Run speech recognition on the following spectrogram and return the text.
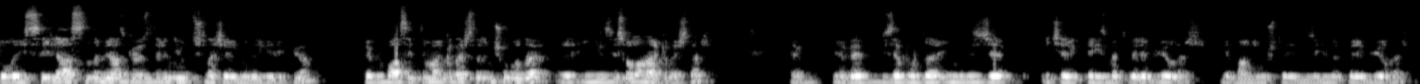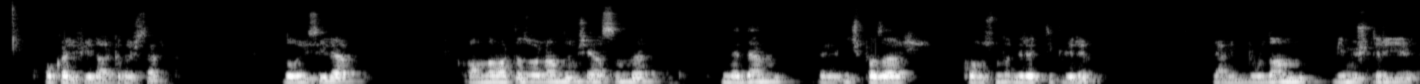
Dolayısıyla aslında biraz gözlerini yurt dışına çevirmeleri gerekiyor. Ve bu bahsettiğim arkadaşların çoğu da e, İngilizcesi olan arkadaşlar. E, ve bize burada İngilizce içerikte hizmet verebiliyorlar. Yabancı müşterilerimize hizmet verebiliyorlar. O kalifiyede arkadaşlar. Dolayısıyla anlamakta zorlandığım şey aslında neden e, iç pazar konusunda direttikleri. Yani buradan bir müşteriyi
